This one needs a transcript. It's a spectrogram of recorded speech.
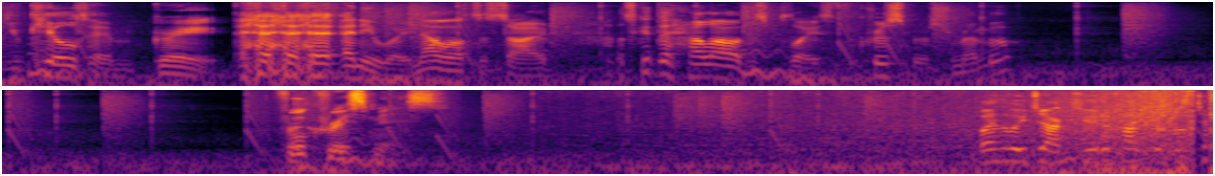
You killed him. Great. anyway, now that's aside. Let's get the hell out of this place for Christmas, remember? For Christmas. By the way, Jack, do you know if I got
